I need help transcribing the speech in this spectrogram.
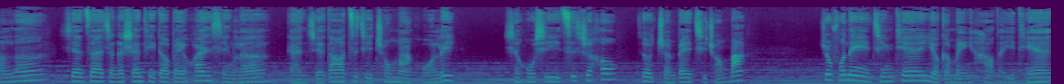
好了，现在整个身体都被唤醒了，感觉到自己充满活力。深呼吸一次之后，就准备起床吧。祝福你今天有个美好的一天。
